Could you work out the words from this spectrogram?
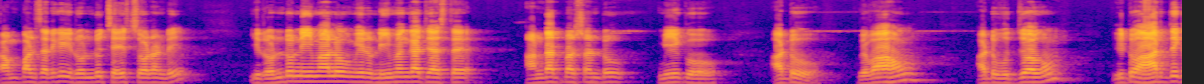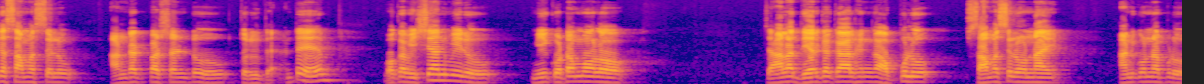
కంపల్సరీగా ఈ రెండు చేసి చూడండి. ఈ రెండు నియమాలు మీరు నియమంగా చేస్తే హండ్రెడ్ పర్సెంట్ మీకు అటు వివాహం అటు ఉద్యోగం ఇటు ఆర్థిక సమస్యలు హండ్రెడ్ పర్సెంట్ దొరుకుతాయి అంటే ఒక విషయాన్ని మీరు మీ కుటుంబంలో చాలా దీర్ఘకాలికంగా అప్పులు సమస్యలు ఉన్నాయి అనుకున్నప్పుడు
